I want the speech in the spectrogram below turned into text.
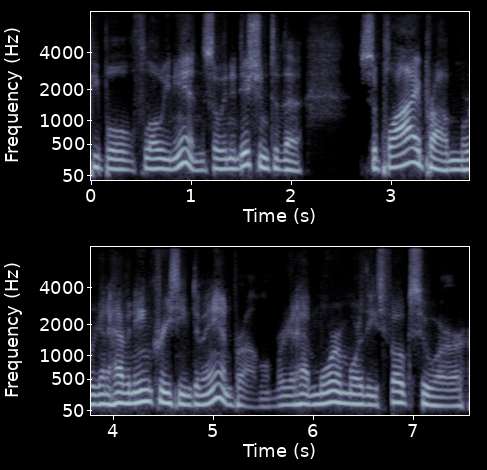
people flowing in. So, in addition to the supply problem, we're going to have an increasing demand problem. We're going to have more and more of these folks who are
